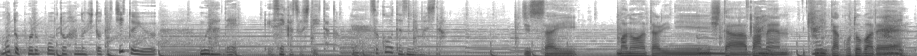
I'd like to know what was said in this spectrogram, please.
元ポル・ポト派の人たちという村で生活をしていたと、えそこを訪ねました。実際目の当たりにした場面、うん。はい、聞いた言葉で、はい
